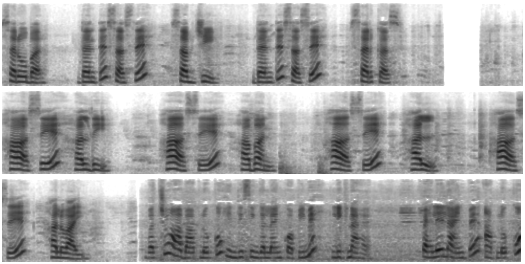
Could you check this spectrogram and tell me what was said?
सरोवर दंत स से सब्ज़ी दंत स से सर्कस। ह से हल्दी। ह से हवन, ह से हल, ह से हलवाई। बच्चों, अब आप लोग को हिंदी सिंगल लाइन कॉपी में लिखना है। पहले लाइन पे आप लोग को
